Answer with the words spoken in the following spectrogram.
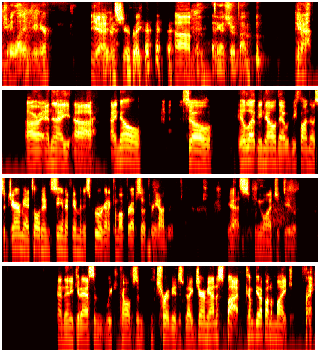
Jimmy Lennon Jr. yeah, no shit, right? Um, I think that's Showtime. Yeah. All right. And then I uh I know so he'll let me know that would be fun though. So Jeremy, I told him seeing if him and his crew are gonna come up for episode three hundred. Yes, we want you to. And then he could ask him, we could come up with some trivia, just be like, Jeremy, on the spot, come get up on a mic. Like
